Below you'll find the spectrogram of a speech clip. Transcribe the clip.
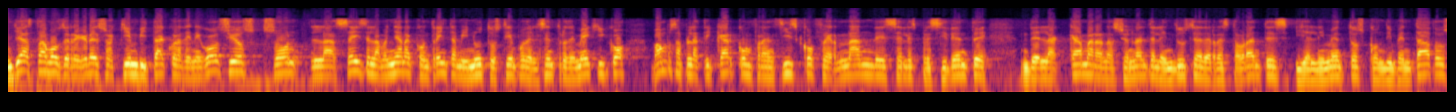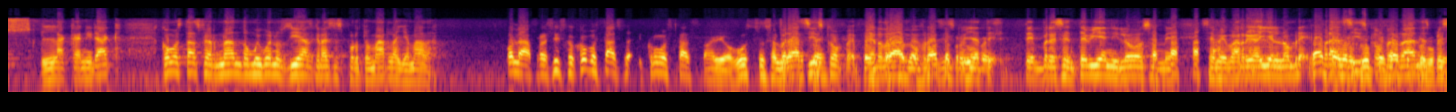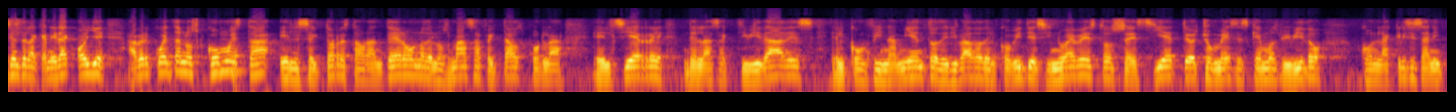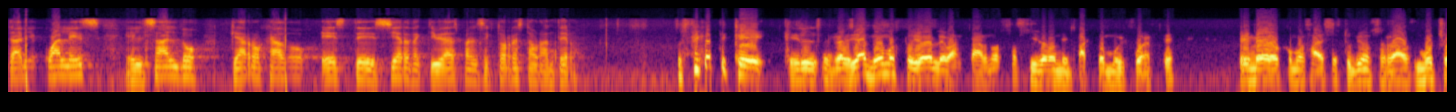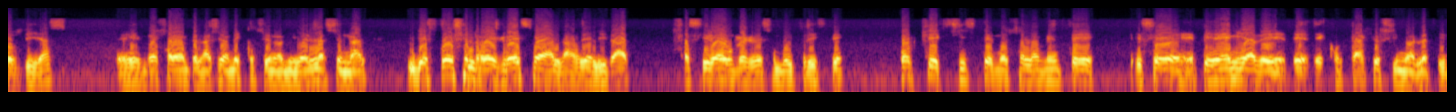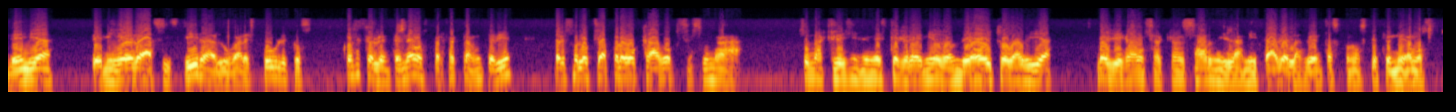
Ya estamos de regreso aquí en Bitácora de Negocios. Son las 6 de la mañana con 30 minutos tiempo del centro de México. Vamos a platicar con Francisco Fernández, él es presidente de la Cámara Nacional de la Industria de Restaurantes y Alimentos Condimentados, la Canirac. ¿Cómo estás Fernando? Muy buenos días, gracias por tomar la llamada. Hola Francisco, ¿cómo estás? ¿Cómo estás, Mario? Gusto saludarte. Francisco, perdóname, Francisco, ya te, te, presenté bien y luego se me, se me barrió ahí el nombre. No Francisco Fernández, no presidente de la Canirac. Oye, a ver, cuéntanos cómo está el sector restaurantero, uno de los más afectados por la el cierre de las actividades, el confinamiento derivado del COVID-19, estos eh, siete, ocho meses que hemos vivido con la crisis sanitaria. ¿Cuál es el saldo que ha arrojado este cierre de actividades para el sector restaurantero? Pues fíjate que, en realidad no hemos podido levantarnos, ha sido un impacto muy fuerte. Primero, como sabes, estuvimos cerrados muchos días, eh, no solamente en la Ciudad de México, sino a nivel nacional. Y después el regreso a la realidad pues, ha sido un regreso muy triste, porque existe no solamente esa epidemia de, de, de contagios, sino la epidemia de miedo a asistir a lugares públicos, cosa que lo entendemos perfectamente bien, pero eso lo que ha provocado pues, es una una crisis en este gremio donde hoy todavía no llegamos a alcanzar ni la mitad de las ventas con las que teníamos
